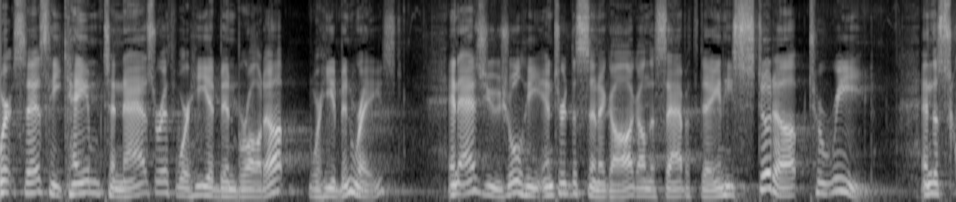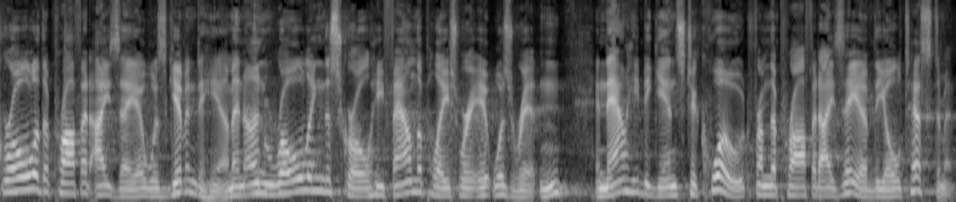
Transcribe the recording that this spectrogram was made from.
where it says, He came to Nazareth where he had been brought up, where he had been raised. And as usual, he entered the synagogue on the Sabbath day and he stood up to read. And the scroll of the prophet Isaiah was given to him, and unrolling the scroll, he found the place where it was written. And now he begins to quote from the prophet Isaiah of the Old Testament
